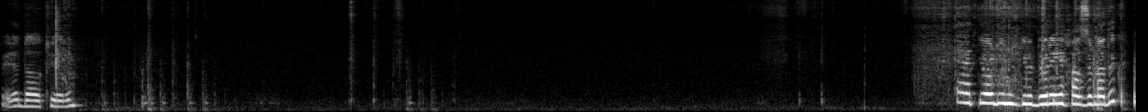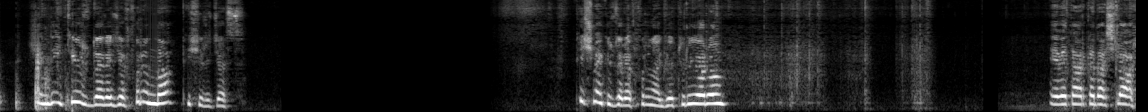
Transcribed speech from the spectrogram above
şöyle dağıtıyorum. Evet gördüğünüz gibi böreği hazırladık. Şimdi 200 derece fırında pişireceğiz. Pişmek üzere fırına götürüyorum. Evet arkadaşlar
